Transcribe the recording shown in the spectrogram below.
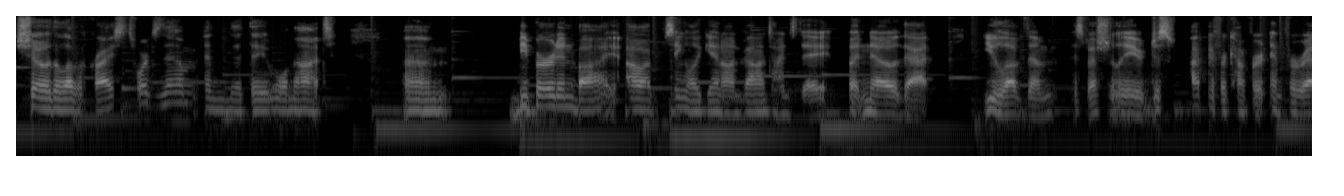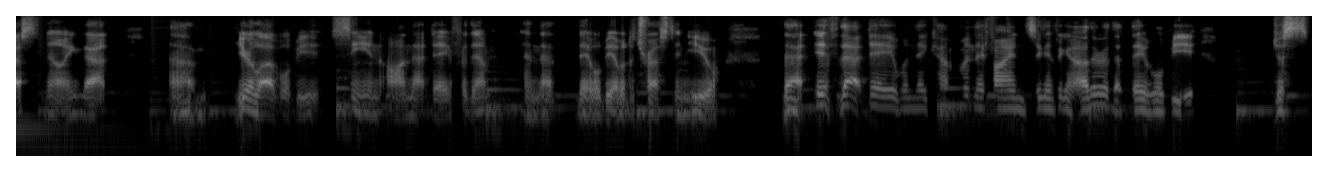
show the love of Christ towards them and that they will not um, be burdened by, oh, I'm single again on Valentine's Day, but know that you love them, especially just I pray for comfort and for rest, knowing that um, your love will be seen on that day for them and that they will be able to trust in you. That if that day when they come, when they find significant other, that they will be just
